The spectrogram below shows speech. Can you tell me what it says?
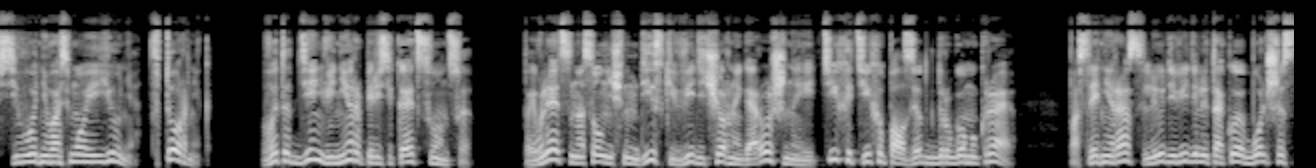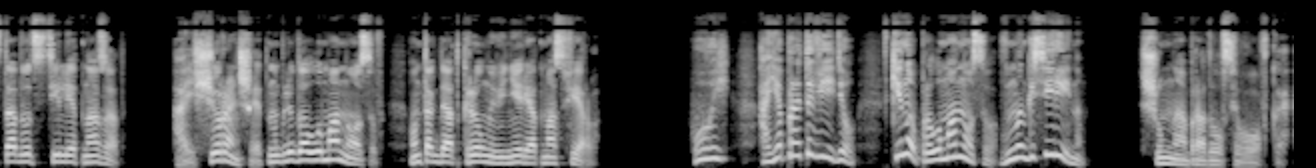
«Сегодня 8 июня, вторник. В этот день Венера пересекает Солнце. Появляется на солнечном диске в виде черной горошины и тихо-тихо ползет к другому краю. Последний раз люди видели такое больше 120 лет назад. А еще раньше это наблюдал Ломоносов, он тогда открыл на Венере атмосферу. «Ой, а я про это видел. В кино про Ломоносова, в многосерийном». Шумно обрадовался Вовка.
